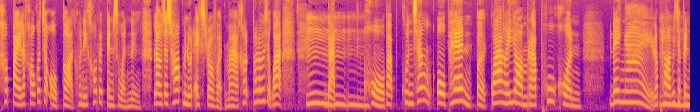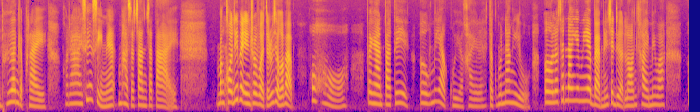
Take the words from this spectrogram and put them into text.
เข้าไปแล้วเขาก็จะโอบกอดคนนี้เข้าไปเป็นส่วนหนึ่ง เราจะชอบมนุษย์ extrovert มากเขาเพราะเรารู้สึกว่าอืมแบบอืมอืมโหแบบคุณช่างโอเพนเปิดกว้างและยอมรับผู้คนได้ง่าย และพร้อมที่จะเป็นเพื่อนกับใคร ก็ได้ซึ่งสิ่งเนี้ยมหัศจรรย์จะตาย บางคนที่เป็น introvert จะรู้สึกว่าแบบโอ้โหไปงานปาร์ตี้ เออไม่อยากคุยกับใครเลย แต่กูมานั่งอยู่ เออ แล้วฉันนั่งเงียบๆแบบนี้จะเดือดร้อนใครไหมวะ เอ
